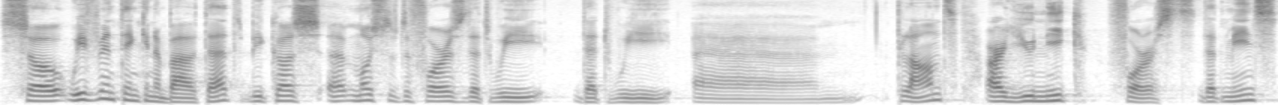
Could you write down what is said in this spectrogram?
So we've been thinking about that because uh, most of the forests that we that we um, plant are unique forests. That means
